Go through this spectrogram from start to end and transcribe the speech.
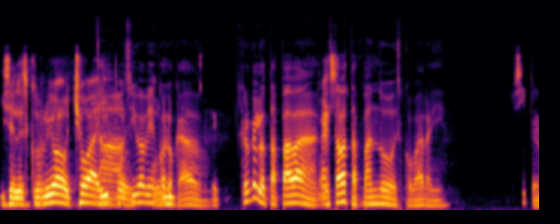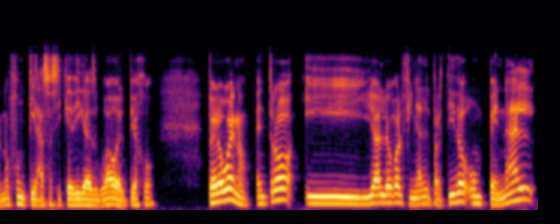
y se le escurrió a Ochoa ahí No, por, sí iba bien un colocado. poste. Creo que lo tapaba, lo Pues- estaba tapando Escobar ahí. Sí, pero no fue un tirazo así que digas, wow, el Piojo. Pero bueno, entró y ya luego al final del partido, un penal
